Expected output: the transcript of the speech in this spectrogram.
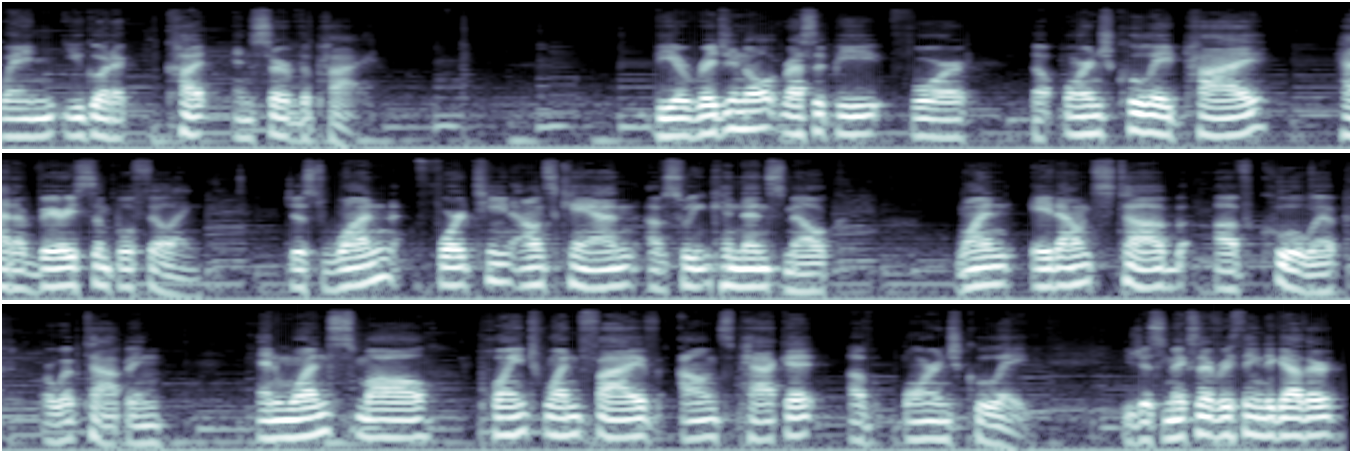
when you go to cut and serve the pie. The original recipe for the orange Kool-Aid pie had a very simple filling. Just one 14 ounce can of sweetened condensed milk, one 8 ounce tub of Cool Whip or whip topping, and one small 0.15 ounce packet of orange Kool Aid. You just mix everything together,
